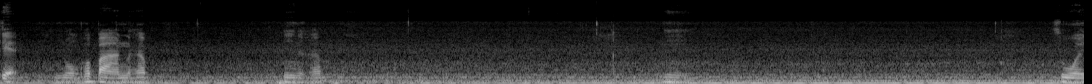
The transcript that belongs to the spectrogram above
แกะหลวงพ่อปานนะครับ นี่นะครับ นี่ สวย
